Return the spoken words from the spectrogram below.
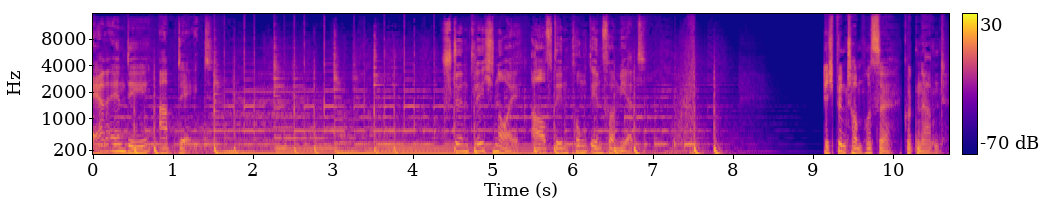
RND Update. Stündlich neu. Auf den Punkt informiert. Ich bin Tom Husse. Guten Abend.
